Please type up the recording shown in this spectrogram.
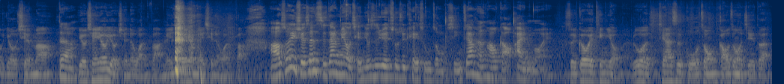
哦，有钱吗？对啊，有钱有有钱的玩法，没钱有没钱的玩法。好，所以学生时代没有钱就是约出去 K 书中心，这样很好搞暧昧。所以各位听友们，如果现在是国中、高中的阶段，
